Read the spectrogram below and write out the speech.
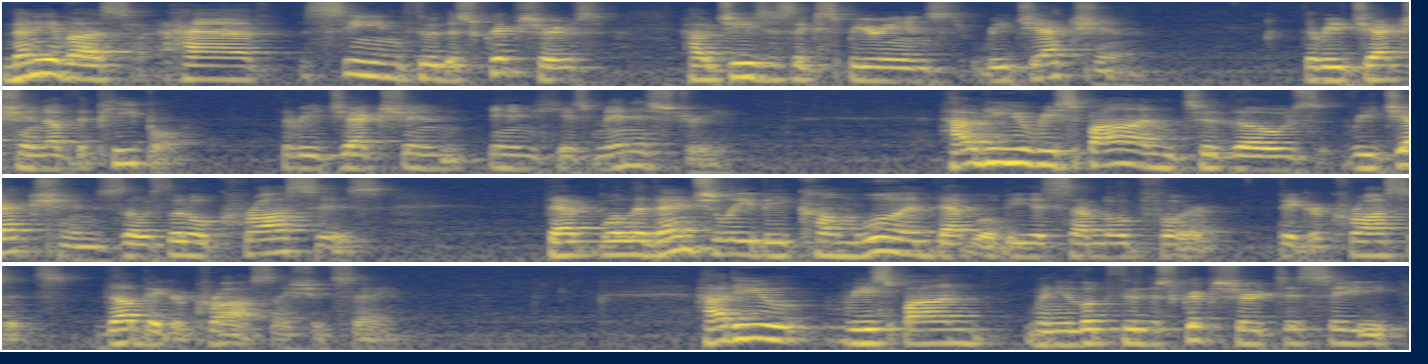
Many of us have seen through the scriptures how Jesus experienced rejection, the rejection of the people, the rejection in his ministry. How do you respond to those rejections, those little crosses that will eventually become wood that will be assembled for bigger crosses, the bigger cross, I should say. How do you respond when you look through the scripture to see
